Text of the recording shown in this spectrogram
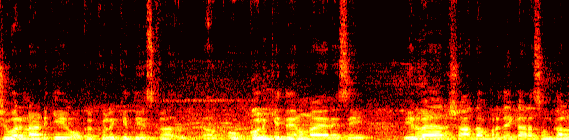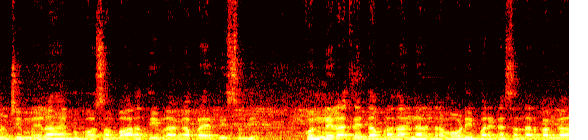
చివరి నాటికి ఒక కొలికి తీసుకు ఒక కొలికి తేనున్నాయనేసి ఇరవై ఆరు శాతం ప్రతీకార సుంకాల నుంచి మినహాయింపు కోసం భారత్ తీవ్రంగా ప్రయత్నిస్తుంది. కొన్ని నెలల క్రితం ప్రధాని నరేంద్ర మోడీ పర్యటన సందర్భంగా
